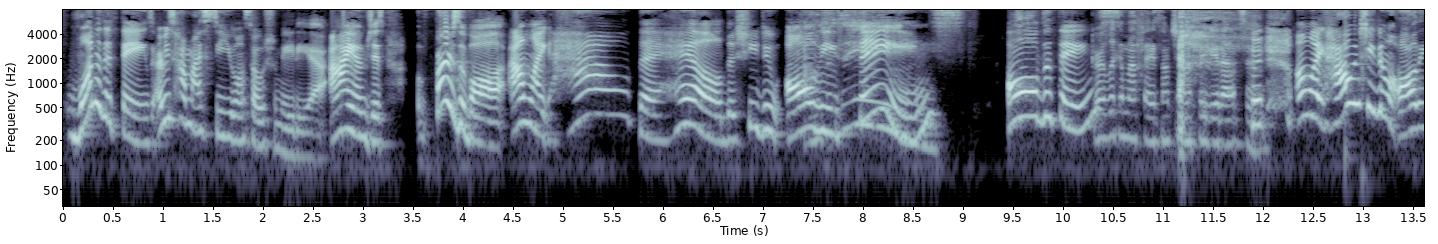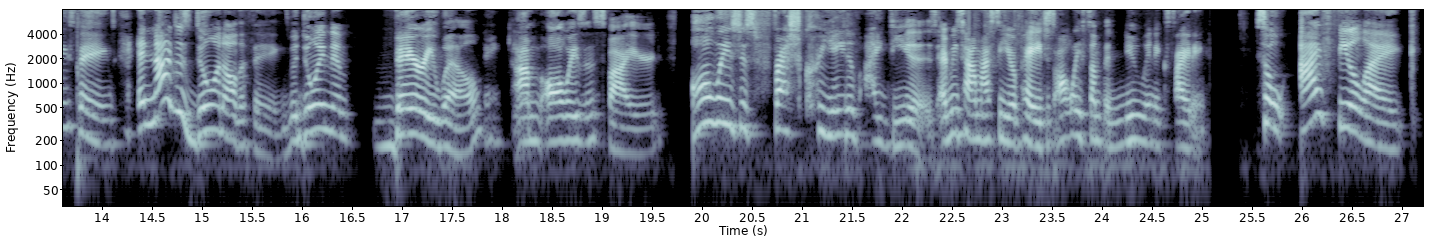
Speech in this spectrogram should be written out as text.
one of the things, every time I see you on social media, I am just, first of all, I'm like, how the hell does she do all, All the these things? All the things. Girl, look at my face. I'm trying to figure it out too. I'm like, how is she doing all these things? And not just doing all the things, but doing them very well. Thank you. I'm always inspired. Always just fresh, creative ideas. Every time I see your page, it's always something new and exciting. So I feel like,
